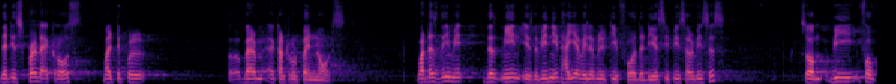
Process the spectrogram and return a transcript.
that is spread across multiple uh, uh control plane nodes. What does this mean? This mean is that we need high availability for the DHCP services. So we, for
